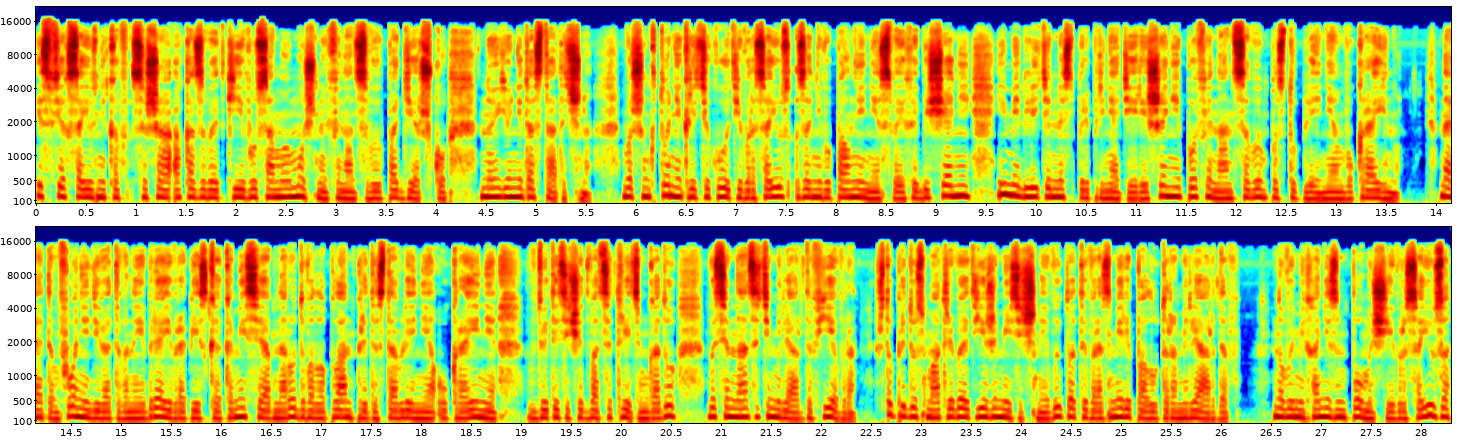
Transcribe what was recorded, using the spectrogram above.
Из всех союзников США оказывает Киеву самую мощную финансовую поддержку, но ее недостаточно. В Вашингтоне критикуют Евросоюз за невыполнение своих обещаний и медлительность при принятии решений по финансовым поступлениям в Украину. На этом фоне 9 ноября Европейская комиссия обнародовала план предоставления Украине в 2023 году 18 миллиардов евро, что предусматривает ежемесячные выплаты в размере полутора миллиардов. Новый механизм помощи Евросоюза,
